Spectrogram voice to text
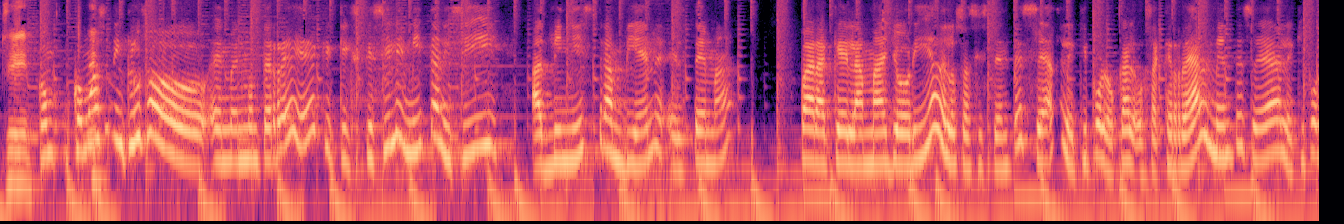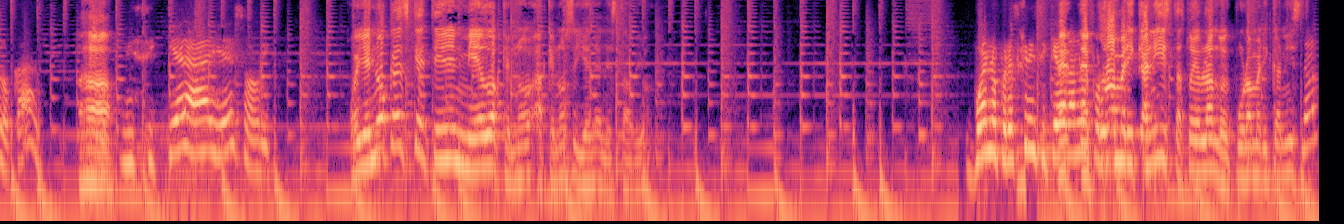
Sí. Como, como hacen incluso en, en Monterrey, ¿eh? que, que, que sí limitan y sí administran bien el tema para que la mayoría de los asistentes sean el equipo local, o sea, que realmente sea el equipo local. Ajá. Ni siquiera hay eso ahorita. Oye, ¿no crees que tienen miedo a que no, a que no se llene el estadio? Bueno, pero es que ni siquiera De, dan la de puro americanista, estoy hablando de puro americanista. No,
